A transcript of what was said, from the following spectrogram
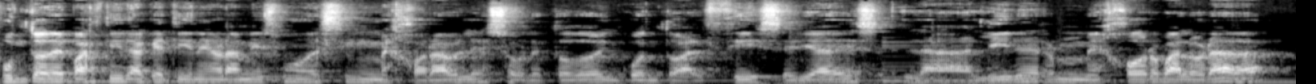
punto de partida que tiene ahora mismo es inmejorable, sobre todo en cuanto al CIS. Ella es la líder mejor valorada.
